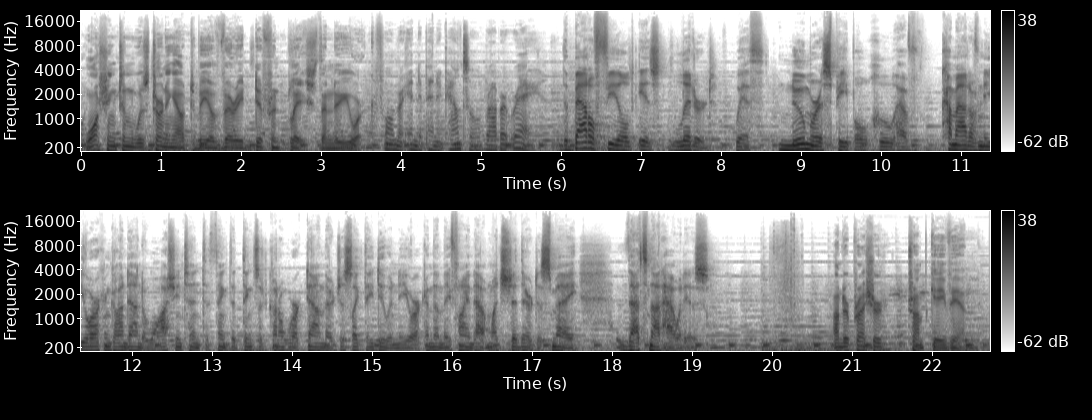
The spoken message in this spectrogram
Washington was turning out to be a very different place than New York. Former independent counsel Robert Ray. The battlefield is littered with numerous people who have come out of New York and gone down to Washington to think that things are going to work down there just like they do in New York, and then they find out, much to their dismay, that's not how it is. Under pressure, Trump gave in.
